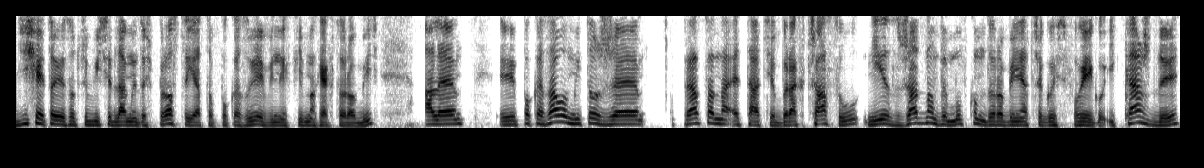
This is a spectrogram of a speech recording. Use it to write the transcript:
Dzisiaj to jest oczywiście dla mnie dość proste, ja to pokazuję w innych filmach, jak to robić, ale Y, pokazało mi to, że praca na etacie, brak czasu nie jest żadną wymówką do robienia czegoś swojego i każdy,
